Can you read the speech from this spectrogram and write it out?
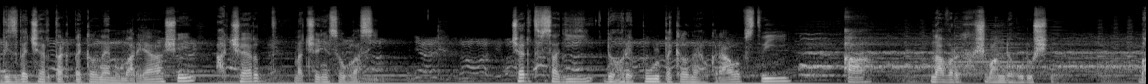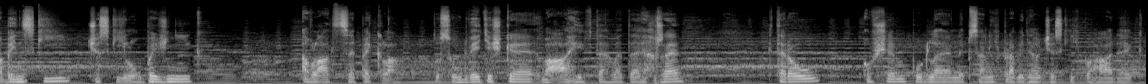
Vyzve čerta k pekelnému mariáši a čert nadšeně souhlasí. Čert vsadí do hry půl pekelného království a navrh Švandovu duši. Babinský, český loupežník a vládce pekla. To jsou dvě těžké váhy v téhleté hře, kterou ovšem podle nepsaných pravidel českých pohádek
